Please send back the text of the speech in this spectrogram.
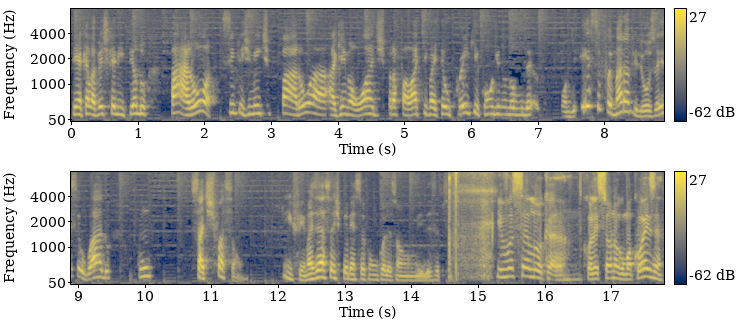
tem aquela vez que a Nintendo parou, simplesmente parou a, a Game Awards para falar que vai ter o Cranky Kong no novo Kong. Esse foi maravilhoso, esse eu guardo com satisfação. Enfim, mas essa é a experiência com coleção e decepção. E você, Luca, coleciona alguma coisa?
